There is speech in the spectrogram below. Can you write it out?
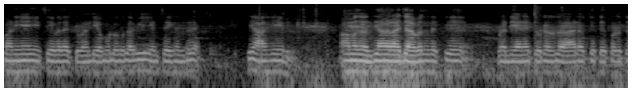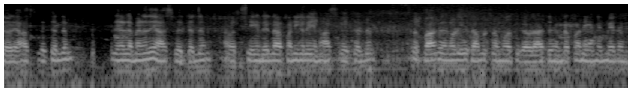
பணியை செய்வதற்கு வேண்டிய முழு உதவியையும் செய்கின்ற தியாகி ஆமதன் தியாகராஜா அவர்களுக்கு வேண்டிய அனைத்து உடல் ஆரோக்கியத்தை கொடுத்து அவரை ஆசிரியத்தலும் நல்ல மனதை ஆசிரியத்தலும் அவர் செய்கின்ற எல்லா பணிகளையும் ஆசிரியத்தலும் சிறப்பாக எங்களுடைய தமிழ் சமூகத்துக்கு அவர் ஆற்றுகின்ற பணியின் மேலும்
